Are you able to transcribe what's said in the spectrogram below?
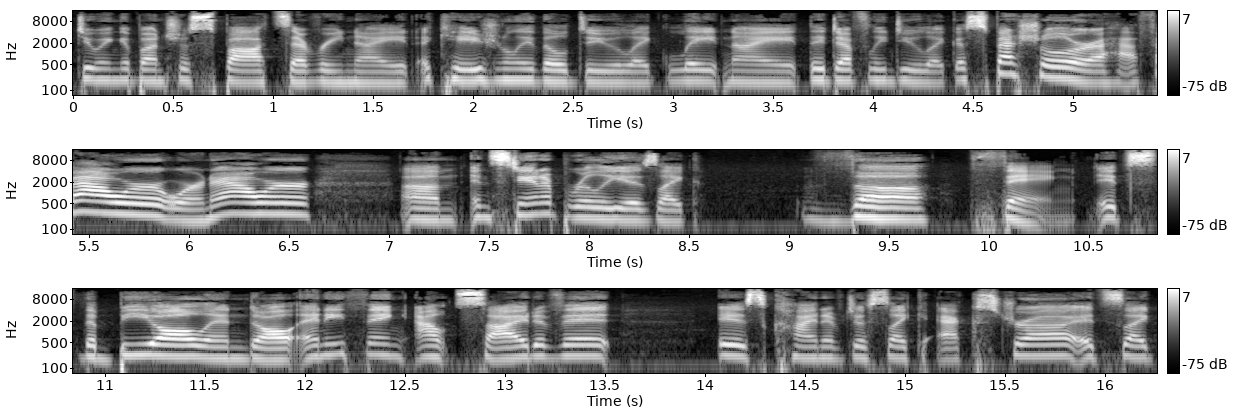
doing a bunch of spots every night. Occasionally they'll do like late night. They definitely do like a special or a half hour or an hour. Um, and stand up really is like the thing. It's the be all end all. Anything outside of it is kind of just like extra. It's like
